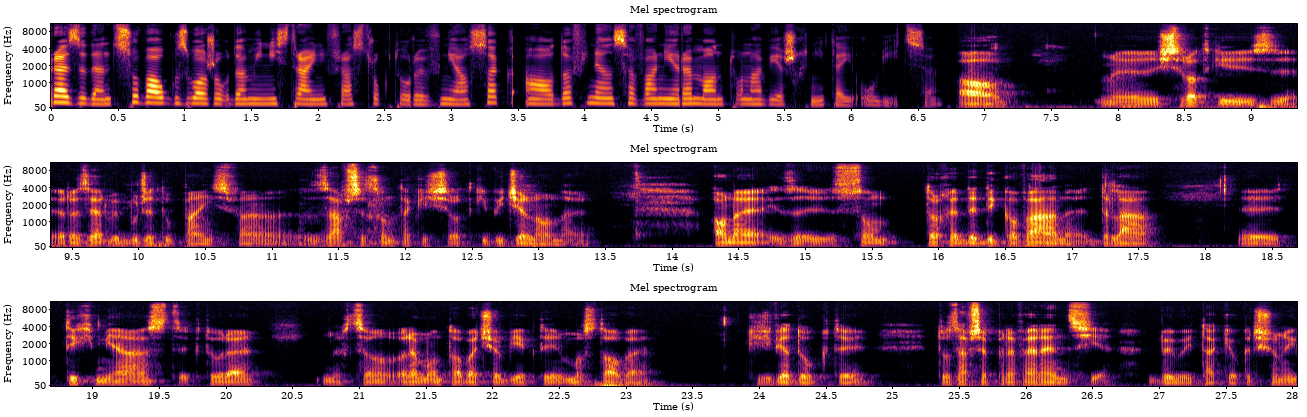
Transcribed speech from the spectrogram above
Prezydent Suwałk złożył do ministra infrastruktury wniosek o dofinansowanie remontu nawierzchni tej ulicy. O e, środki z rezerwy budżetu państwa zawsze są takie środki wydzielone. One są trochę dedykowane dla e, tych miast, które chcą remontować obiekty mostowe, jakieś wiadukty. To zawsze preferencje były takie określone i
